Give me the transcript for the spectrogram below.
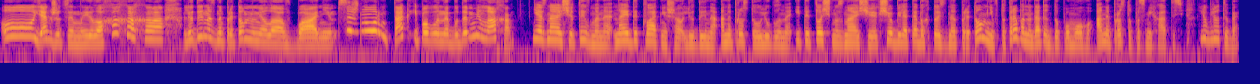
о, як же це мило, ха-ха-ха. Людина знепритомніла в бані. Все ж норм, так і повинна буде мілаха. Я знаю, що ти в мене найадекватніша людина, а не просто улюблена, і ти точно знаєш, що якщо біля тебе хтось знепритомнів, то треба надати допомогу, а не просто посміхатись. Люблю тебе.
